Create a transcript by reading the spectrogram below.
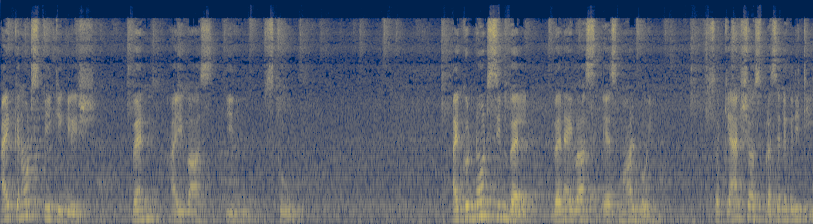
I cannot speak English when I was in school. I could not sing well when I was a small boy. So can shows present ability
